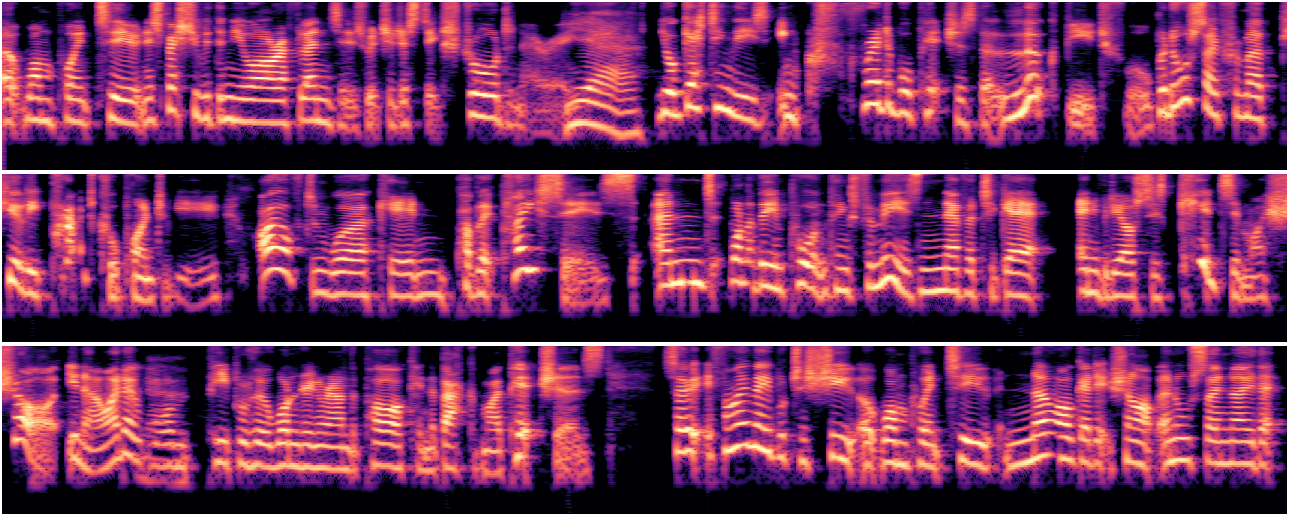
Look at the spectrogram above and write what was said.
at 1.2, and especially with the new RF lenses, which are just extraordinary Yeah. you're getting these incredible pictures that look beautiful, but also from a purely practical point of view. I often work in public places, and one of the important things for me is never to get anybody else's kids in my shot. You know, I don't Yeah. want people who are wandering around the park in the back of my pictures. So if I'm able to shoot at 1.2, know I'll get it sharp and also know that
